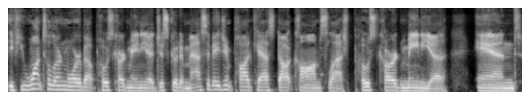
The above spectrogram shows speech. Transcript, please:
if you want to learn more about Postcard Mania, just go to massiveagentpodcast.com slash postcardmania and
